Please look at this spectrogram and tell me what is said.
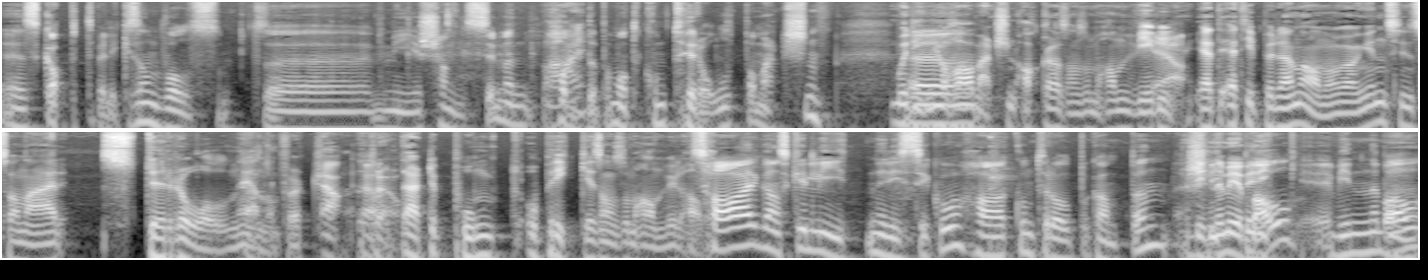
Eh, skapte vel ikke sånn voldsomt eh, mye sjanser, men hadde på en måte kontroll på matchen. Mourinho Eh, har matchen akkurat sånn som han vil. ja. Jeg, jeg tipper den andre omgangen syns han er strålende gjennomført. Ja, det tror jeg det er til punkt og prikke sånn som han vil ha det. Tar ganske liten risiko, har kontroll på kampen. Vinner mye ball. Ikke, vinner ball,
